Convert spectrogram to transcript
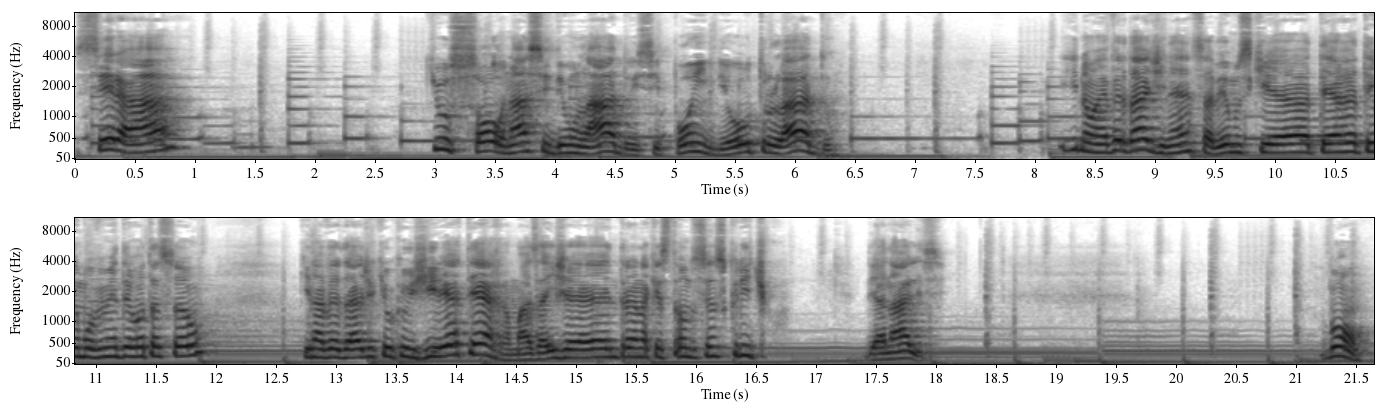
Será que o Sol nasce de um lado e se põe de outro lado? E não é verdade, né? Sabemos que a Terra tem um movimento de rotação, que na verdade o que o gira é a Terra, mas aí já entra na questão do senso crítico, de análise. Bom,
